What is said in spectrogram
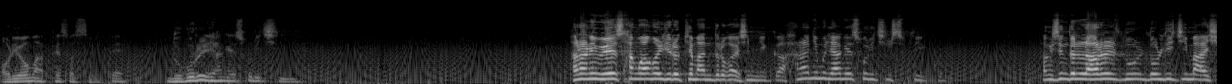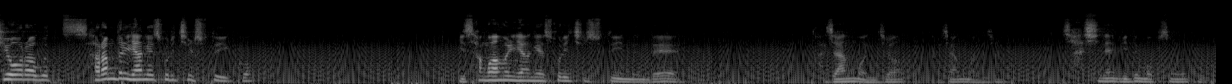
어려움 앞에 섰을 때 누구를 향해 소리치느냐? 하나님 왜 상황을 이렇게 만들어 가십니까? 하나님을 향해 소리칠 수도 있고, 당신들 나를 놀- 놀리지 마시오라고 사람들 향해 소리칠 수도 있고, 이 상황을 향해 소리칠 수도 있는데 가장 먼저, 가장 먼저 자신의 믿음 없음을 보고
